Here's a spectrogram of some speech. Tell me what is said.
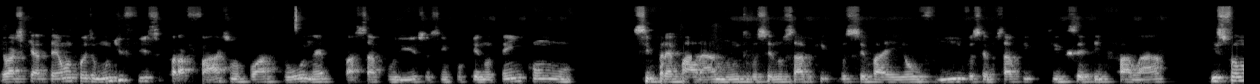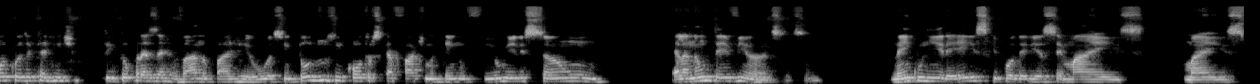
Eu acho que é até uma coisa muito difícil para Fátima, para o ator, né, passar por isso, assim, porque não tem como se preparar muito, você não sabe o que você vai ouvir, você não sabe o que você tem que falar. Isso foi uma coisa que a gente tentou preservar no Pajeú, assim, todos os encontros que a Fátima tem no filme, eles são... Ela não teve antes, assim nem com Nireis, que poderia ser mais mais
